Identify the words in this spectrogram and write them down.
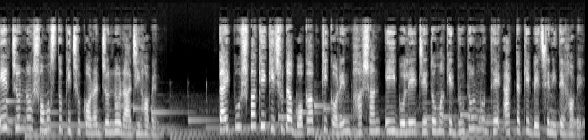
এর জন্য সমস্ত কিছু করার জন্য রাজি হবেন। তাই পুষ্পাকে কিছুটা বকাবকি করেন ভাসান, এই বলে যে তোমাকে দুটোর মধ্যে একটাকে বেছে নিতে হবে।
